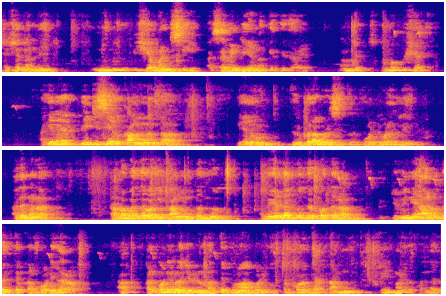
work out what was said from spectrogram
ಸೆಷನ್ನಲ್ಲಿ ವಿಷಯ ಮಂಡಿಸಿ ಆ ಸೆವೆನ್ ಡಿಯನ್ನು ಗೆದ್ದಿದ್ದಾರೆ ನಮಗೆ ತುಂಬ ಖುಷಿಯಾಗಿದೆ. ಹಾಗೆಯೇ ಪಿ ಟಿ ಸಿ ಎಲ್ ಕಾನೂನು ಅಂತ ಏನು ದುರ್ಬಲಗೊಳಿಸಿತ್ತು ಕೋರ್ಟುಗಳಲ್ಲಿ, ಅದನ್ನು ಕ್ರಮಬದ್ಧವಾಗಿ ಕಾನೂನು ತಂದು ಅದು ಎಲ್ಲರಿಗೂ ದಕ್ಕೋ ಥರ ಜಮೀನು ಯಾರು ದಲಿತರು ಕಳ್ಕೊಂಡಿದ್ದಾರೋ, ಆ ಕಳ್ಕೊಂಡಿರೋ ಜಮೀನು ಮತ್ತೆ ಪುನಃ ಕೊಡಿ ಕಳ್ಕೊಳ್ಳೋ ಥರ ಕಾನೂನು ಚೇಂಜ್ ಮಾಡಬೇಕು ಅಂದಾಗ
